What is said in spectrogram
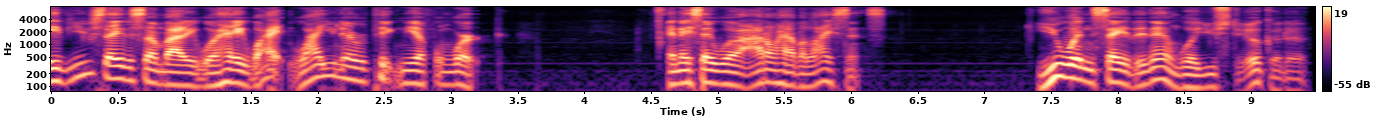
if you say to somebody, well, hey, why, why you never pick me up from work? And they say, well, I don't have a license you wouldn't say to them, well, you still could have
